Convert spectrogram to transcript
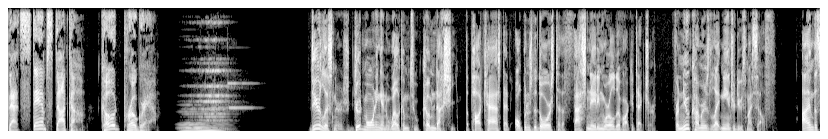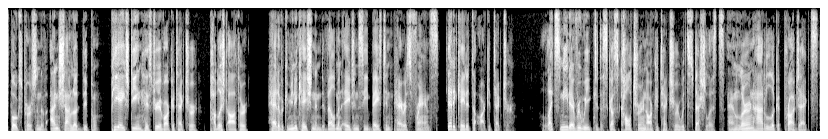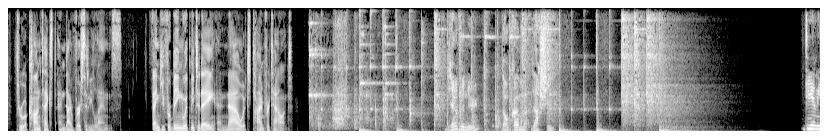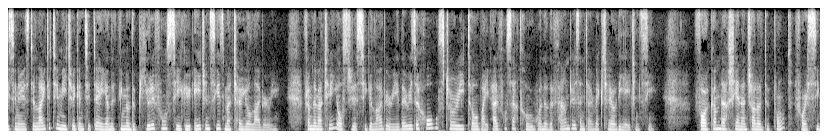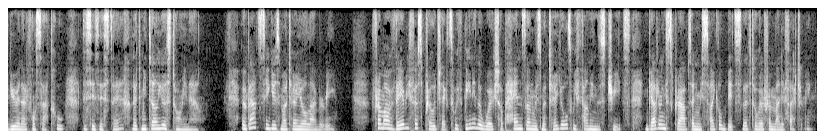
That's stamps.com. Code program. Dear listeners, good morning and welcome to Com the podcast that opens the doors to the fascinating world of architecture. For newcomers, let me introduce myself. I'm the spokesperson of Anne Charlotte Depont, PhD in History of Architecture, published author, head of a communication and development agency based in Paris, France, dedicated to architecture. Let's meet every week to discuss culture and architecture with specialists and learn how to look at projects through a context and diversity lens. Thank you for being with me today, and now it's time for talent. Bienvenue dans Com d'Archi. Dear listeners, delighted to meet you again today on the theme of the beautiful Cigüe Agency's Material Library. From the materials to the Cigüe Library, there is a whole story told by Alphonse Sarthout, one of the founders and director of the agency. For Com d'Archi and Anne-Charlotte Depont, for Cigüe and Alphonse Sarthout, this is Esther. Let me tell you a story now. About Cigüe's Material Library. From our very first projects, we've been in the workshop hands on with materials we found in the streets, gathering scraps and recycled bits left over from manufacturing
